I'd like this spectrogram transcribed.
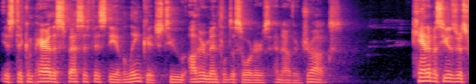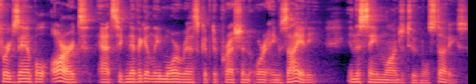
is to compare the specificity of linkage to other mental disorders and other drugs. Cannabis users, for example, aren't at significantly more risk of depression or anxiety in the same longitudinal studies.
